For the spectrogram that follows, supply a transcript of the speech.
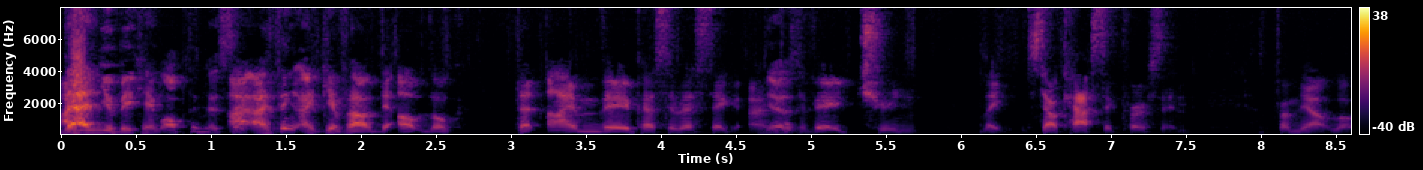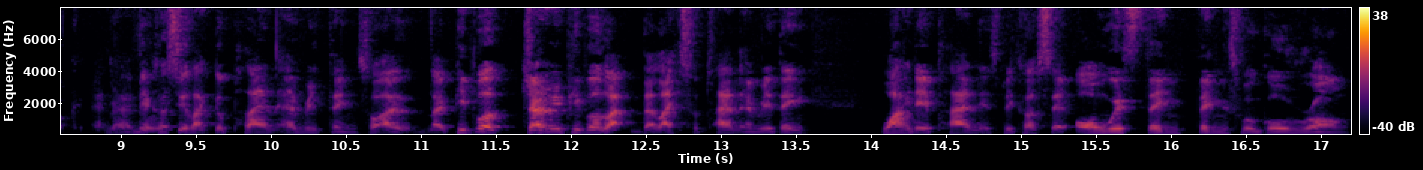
Then I, you became optimistic. I, I, think I give out the outlook that I'm very pessimistic. I'm yeah. just a very tuned, like sarcastic person from the outlook. And yeah, because you like to plan everything. So I like people generally people like that likes to plan everything. Why they plan is because they always think things will go wrong,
